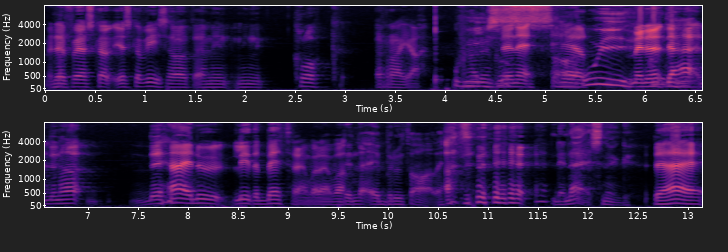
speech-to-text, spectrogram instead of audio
men det är för jag ska, jag ska visa åt er min, min klockraja. En Den är helt... Oj! Men den, det, här, den har, det här är nu lite bättre än vad den var. Den där är brutal. Alltså, Den där är snygg. det här är...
